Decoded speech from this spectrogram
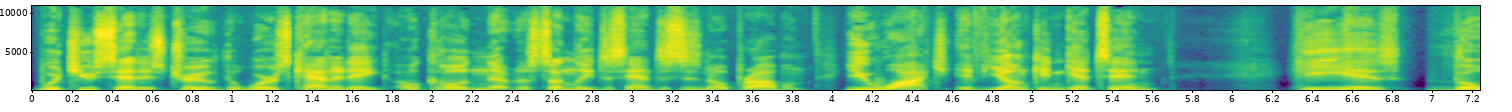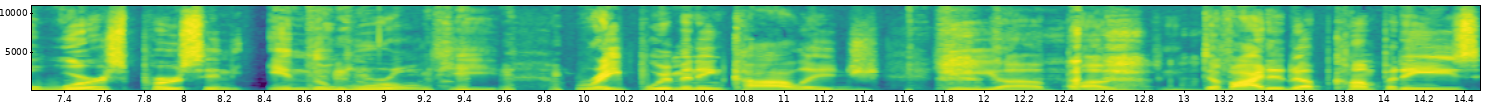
what you said is true. The worst candidate, oh, suddenly DeSantis is no problem. You watch if Youngkin gets in, he is the worst person in the world. He raped women in college. He uh, uh, divided up companies,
